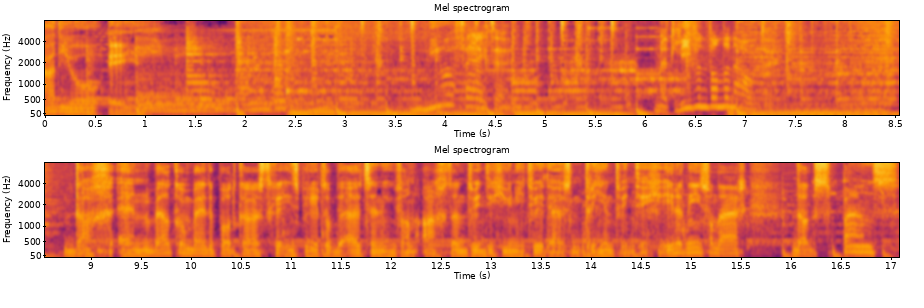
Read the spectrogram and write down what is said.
Radio 1. Nieuwe feiten. Met Lieven van den Houten. Dag en welkom bij de podcast geïnspireerd op de uitzending van 28 juni 2023. In het nieuws vandaag dat Spaans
